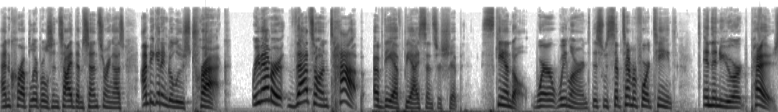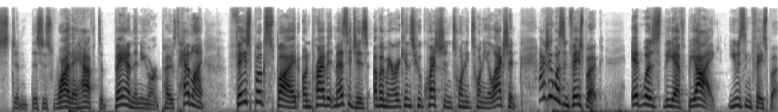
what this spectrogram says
and corrupt liberals inside them censoring us. I'm beginning to lose track. Remember, that's on top of the FBI censorship scandal, where we learned this was September 14th in the New York Post. And this is why they have to ban the New York Post headline. Facebook spied on private messages of Americans who questioned 2020 election. Actually, it wasn't Facebook. It was the FBI using Facebook.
